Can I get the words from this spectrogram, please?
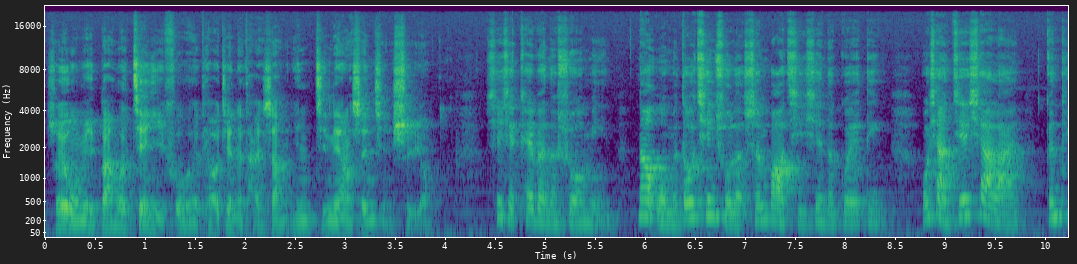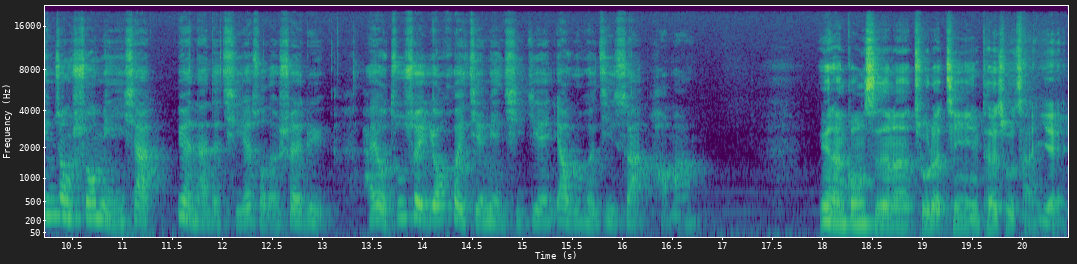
所以我们一般会建议符合条件的台商应尽量申请适用。谢谢 Kevin 的说明。那我们都清楚了申报期限的规定，我想接下来跟听众说明一下越南的企业所得税率，还有租税优惠减免期间要如何计算，好吗？越南公司呢，除了经营特殊产业，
